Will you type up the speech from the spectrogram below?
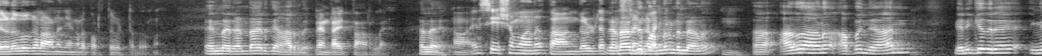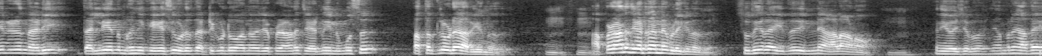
തെളിവുകളാണ് ഞങ്ങൾ പുറത്തുവിട്ടതെന്ന് എന്ന് രണ്ടായിരത്തി ആറിൽ രണ്ടായിരത്തി ആറിൽ അല്ലേ? അതിനുശേഷമാണ് അതിന് ശേഷമാണ് താങ്കളുടെ രണ്ടായിരത്തി പന്ത്രണ്ടിലാണ്. അതാണ് അപ്പം ഞാൻ എനിക്കെതിരെ ഇങ്ങനൊരു നടി തല്ലിയെന്ന് പറഞ്ഞ് കേസ് കൊടുത്ത് തട്ടിക്കൊണ്ടു പോകാന്ന് വെച്ചപ്പോഴാണ് ചേട്ടൻ ഈ ന്യൂസ് പത്രത്തിലൂടെ അറിയുന്നത്. അപ്പോഴാണ് ചേട്ടൻ എന്നെ വിളിക്കുന്നത്. സുധീര ഇത് ഇന്ന ആളാണോ? എന്ന് ചോദിച്ചപ്പോൾ ഞാൻ പറഞ്ഞു അതെ.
